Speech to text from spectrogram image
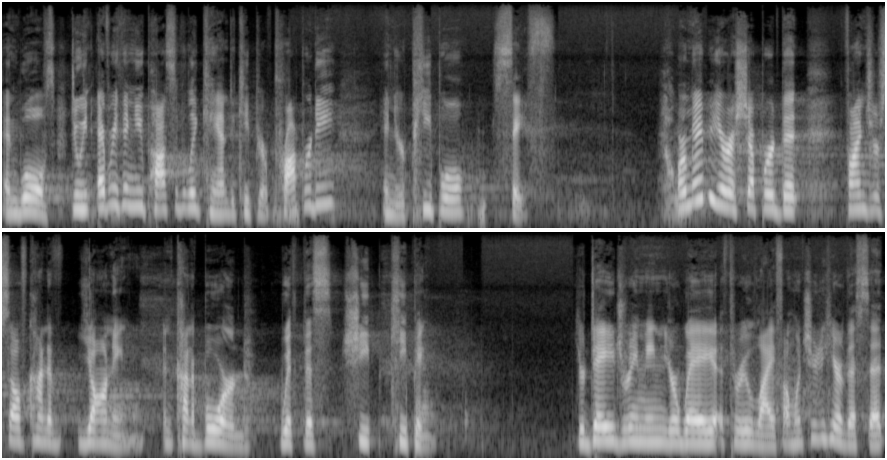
and wolves, doing everything you possibly can to keep your property and your people safe. Or maybe you're a shepherd that finds yourself kind of yawning and kind of bored with this sheep keeping. You're daydreaming your way through life. I want you to hear this that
